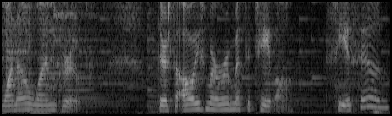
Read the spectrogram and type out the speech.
101 group. There's always more room at the table. See you soon.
